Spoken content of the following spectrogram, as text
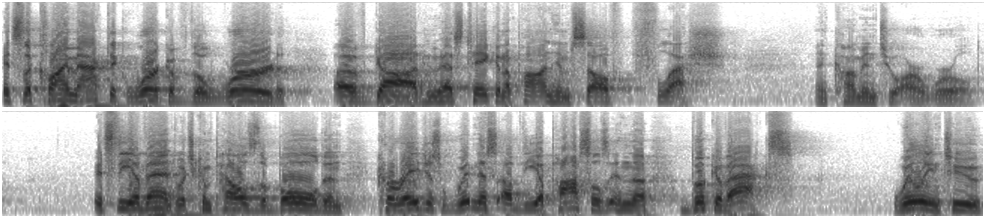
It's the climactic work of the Word of God who has taken upon himself flesh and come into our world. It's the event which compels the bold and courageous witness of the apostles in the book of Acts, willing to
